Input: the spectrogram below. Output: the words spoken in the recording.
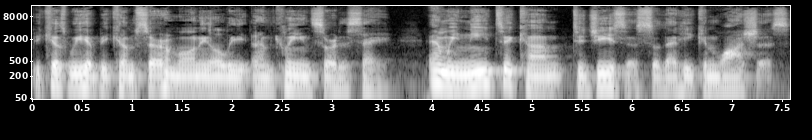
Because we have become ceremonially unclean, so to say. and we need to come to Jesus so that he can wash us.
